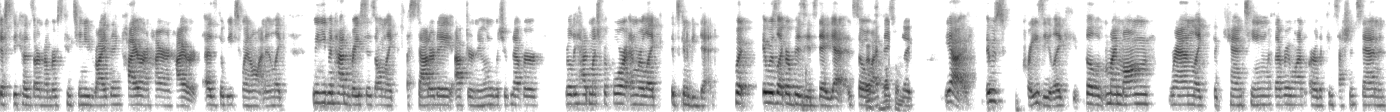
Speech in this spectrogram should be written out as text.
just because our numbers continued rising higher and higher and higher as the weeks went on. And like we even had races on like a Saturday afternoon, which we've never really had much before, and we're like, it's gonna be dead. But it was like our busiest day yet. And so That's I think awesome. like yeah, it was crazy. Like the my mom ran like the canteen with everyone or the concession stand and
